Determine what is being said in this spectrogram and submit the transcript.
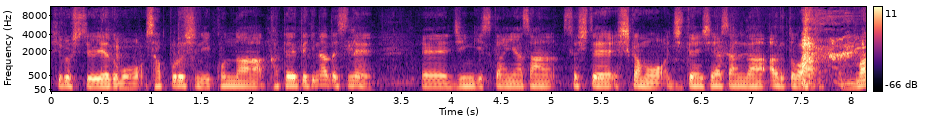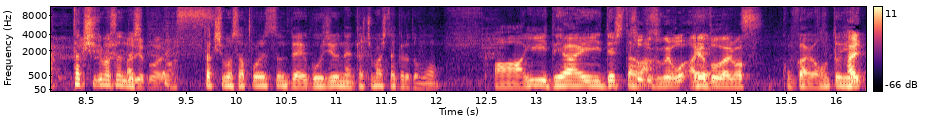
広しといえども札幌市にこんな家庭的なですね、えージンギスカン屋さんそしてしかも自転車屋さんがあるとは 全く知りませんでした。ありがとうございます。私も札幌に住んで50年経ちましたけれどもああいい出会いでしたがそうですね。おありがとうございます、えー今回は本当にはい。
